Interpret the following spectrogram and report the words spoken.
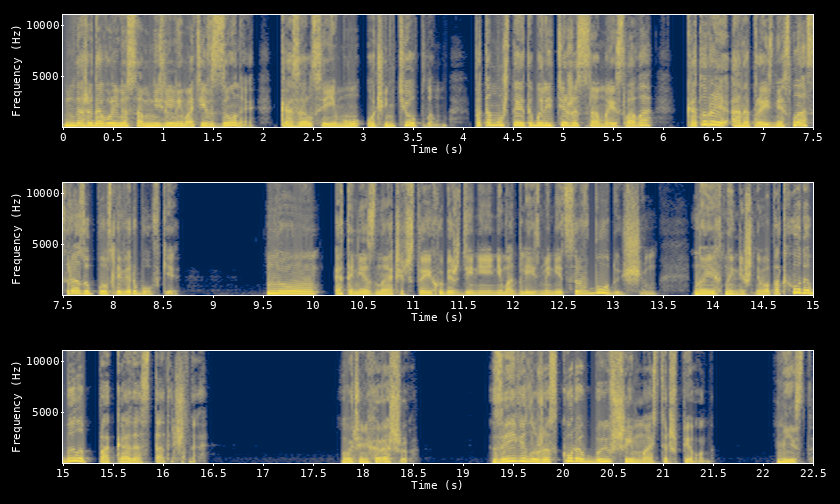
Даже довольно сомнительный мотив зоны казался ему очень теплым, потому что это были те же самые слова, которые она произнесла сразу после вербовки. Ну, это не значит, что их убеждения не могли измениться в будущем, но их нынешнего подхода было пока достаточно. «Очень хорошо», — заявил уже скоро бывший мастер-шпион. «Мист,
